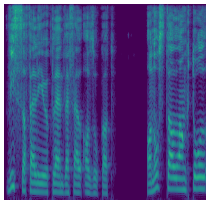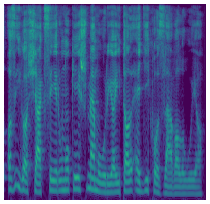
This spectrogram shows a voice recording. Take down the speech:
visszafelé öklendve fel azokat. A nosztallangtól az igazság szérumok és memóriaital egyik hozzávalója.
